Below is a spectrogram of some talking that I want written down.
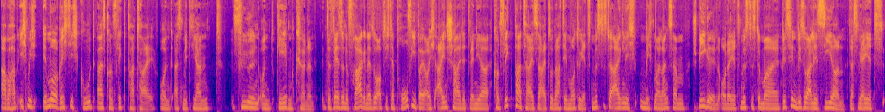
Aber habe ich mich immer richtig gut als Konfliktpartei und als Mediant fühlen und geben können. Das wäre so eine Frage, ne? so ob sich der Profi bei euch einschaltet, wenn ihr Konfliktpartei seid, so nach dem Motto, jetzt müsstest du eigentlich mich mal langsam spiegeln oder jetzt müsstest du mal ein bisschen visualisieren. Das wäre jetzt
